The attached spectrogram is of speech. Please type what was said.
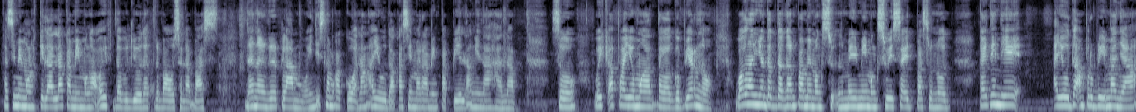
kasi may mga kilala kami mga OFW na trabaho sa labas na nagreklamo. Hindi sila makakuha ng ayuda kasi maraming papel ang hinahanap. So, wake up kayo mga taga-gobyerno. Huwag na ninyo dagdagan pa may, mag, may, may mag-suicide pa sunod. Kahit hindi ayuda ang problema niya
